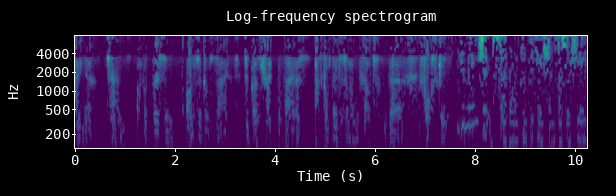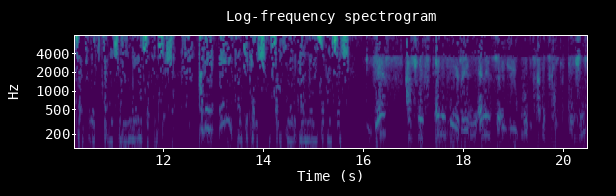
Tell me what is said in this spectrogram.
higher chance of a person to contract the virus as compared to someone without the uh, foreskin. You mentioned several complications associated with traditional male circumcision. Are there any complications of medical male circumcision? Yes, as with anything really, any surgery would have its complications.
